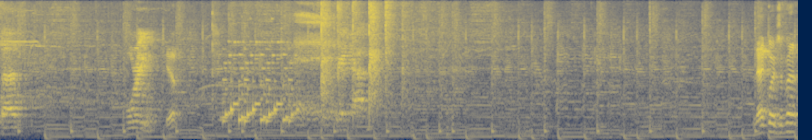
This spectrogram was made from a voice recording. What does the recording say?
Tide. War Eagle. Yep. Great job. Event?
